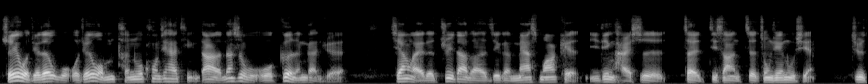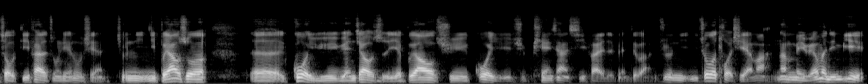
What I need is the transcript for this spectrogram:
所以我觉得我我觉得我们腾挪空间还挺大的。但是我我个人感觉，将来的最大的这个 mass market 一定还是在第三这中间路线，就是走 DeFi 的中间路线。就你你不要说呃过于原教旨，也不要去过于去偏向 CFI 这边，对吧？就是你你做个妥协嘛。那美元稳定币。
